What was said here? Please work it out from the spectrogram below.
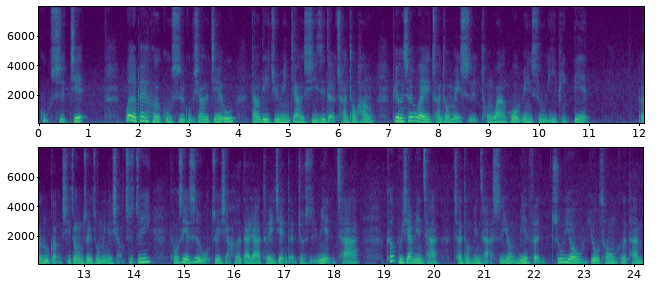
古市街。为了配合古市古香的街屋，当地居民将昔日的传统行变身为传统美食、铜玩或民俗艺品店。而鹿港其中最著名的小吃之一。同时，也是我最想和大家推荐的，就是面茶。科普一下面茶，传统面茶是用面粉、猪油、油葱和糖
